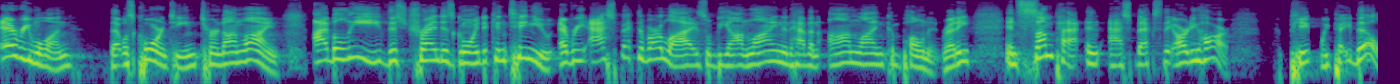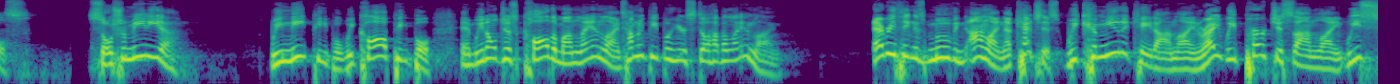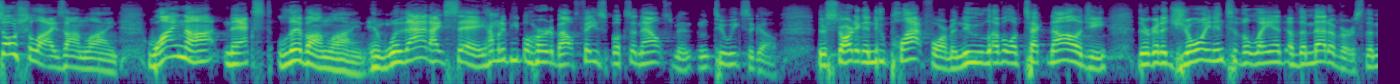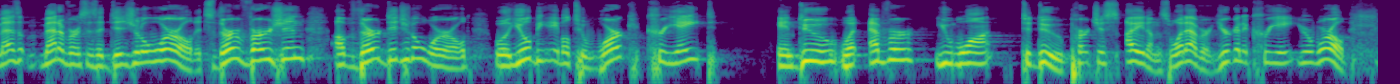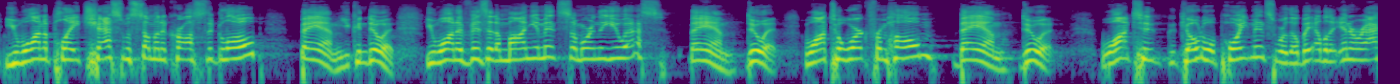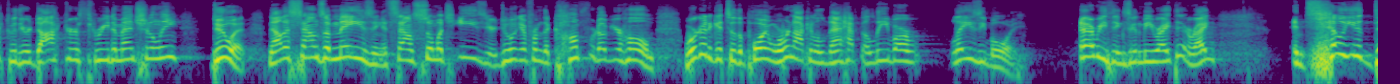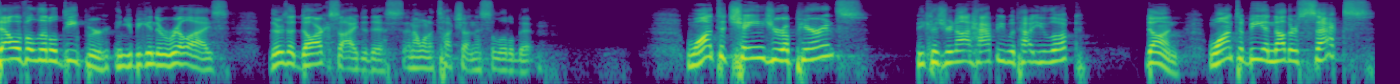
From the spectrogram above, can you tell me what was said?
everyone that was quarantined turned online. I believe this trend is going to continue. Every aspect of our lives will be online and have an online component. Ready? In some pa- in aspects, they already are. We pay bills, social media. We meet people, we call people, and we don't just call them on landlines. How many people here still have a landline? Everything is moving online. Now, catch this. We communicate online, right? We purchase online. We socialize online. Why not next live online? And with that, I say, how many people heard about Facebook's announcement two weeks ago? They're starting a new platform, a new level of technology. They're going to join into the land of the metaverse. The metaverse is a digital world, it's their version of their digital world where you'll be able to work, create, and do whatever you want to do, purchase items, whatever. You're going to create your world. You want to play chess with someone across the globe? Bam, you can do it. You want to visit a monument somewhere in the US? Bam, do it. Want to work from home? Bam, do it. Want to go to appointments where they'll be able to interact with your doctor three dimensionally? Do it. Now, this sounds amazing. It sounds so much easier doing it from the comfort of your home. We're going to get to the point where we're not going to have to leave our lazy boy. Everything's going to be right there, right? Until you delve a little deeper and you begin to realize there's a dark side to this, and I want to touch on this a little bit. Want to change your appearance because you're not happy with how you look? Done. Want to be another sex?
